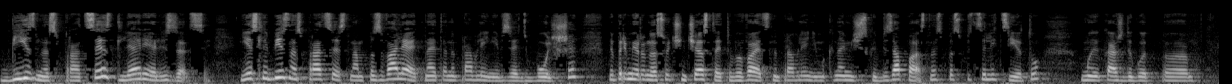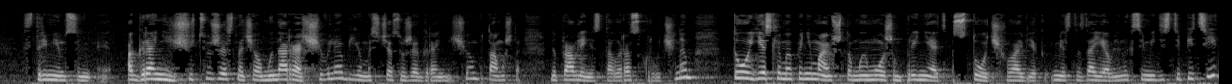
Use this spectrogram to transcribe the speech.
бизнес-процесс для реализации. Если бизнес-процесс нам позволяет на это направление взять больше, например, у нас очень часто это бывает с направлением экономической безопасности по специалитету, мы каждый год э, стремимся ограничить уже. Сначала мы наращивали объемы, сейчас уже ограничиваем, потому что направление стало раскрученным. То если мы понимаем, что мы можем принять 100 человек вместо заявленных 75,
